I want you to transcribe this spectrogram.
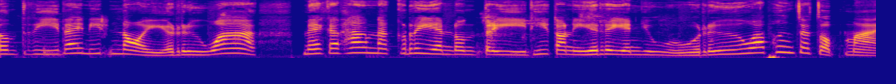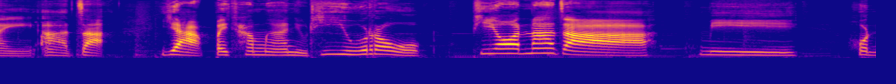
ดนตรีได้นิดหน่อย หรือว่าแม้กระทั่งนักเรียนดนตรีที่ตอนนี้เรียนอยู่ หรือว่าเพิ่งจะจบใหม่ อาจจะอยากไปทำงานอยู่ที่ยุโรป พี่ยอดน่าจะมีหน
